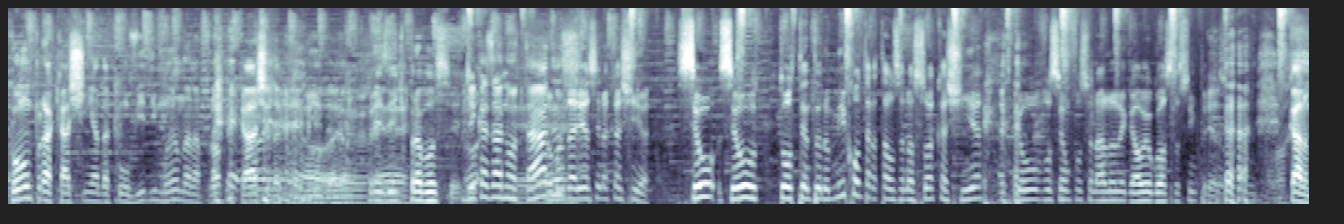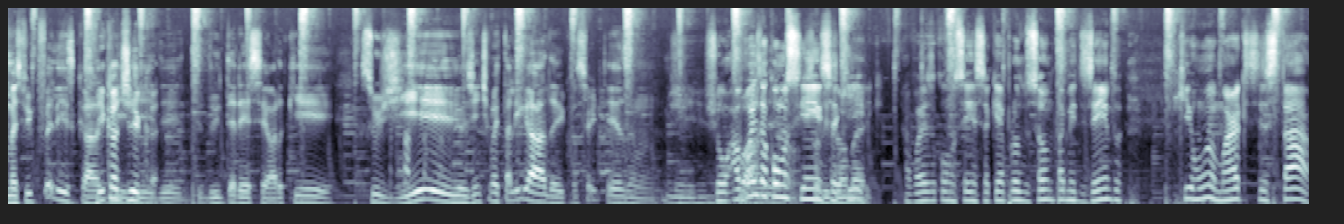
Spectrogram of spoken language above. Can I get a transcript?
compra a caixinha da Convida e manda na própria caixa da Convida. né? Presente pra você. Dicas Eu anotadas. mandaria assim na caixinha. Se eu, se eu tô tentando me contratar usando a sua caixinha, é porque eu vou ser um funcionário legal e eu gosto da sua empresa. Cara, mas fico feliz, cara. Fica a de- dica. de- de- do interesse. A hora que surgir, a gente vai estar ligado aí, com certeza, mano. Show. A Pô, voz da consciência aqui, Eric. A voz da consciência aqui, a produção tá me dizendo que Juan Marques está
